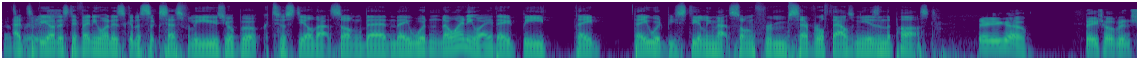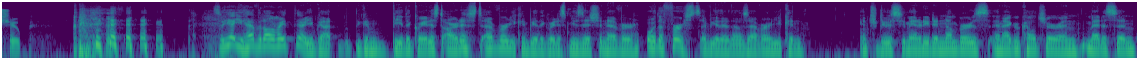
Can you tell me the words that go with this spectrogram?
That's and to be honest, if anyone is going to successfully use your book to steal that song, then they wouldn't know anyway. They'd be they they would be stealing that song from several thousand years in the past. There you go. Beethoven's Shoop. So yeah, you have it all right there. You've got you can be the greatest artist ever, you can be the greatest musician ever, or the first of either of those ever. You can introduce humanity to numbers and agriculture and medicine.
